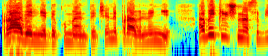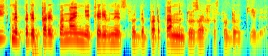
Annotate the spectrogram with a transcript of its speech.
правильні документи чи неправильно ні, а виключно на суб'єктне пере- переконання керівництва департаменту захисту довкілля.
